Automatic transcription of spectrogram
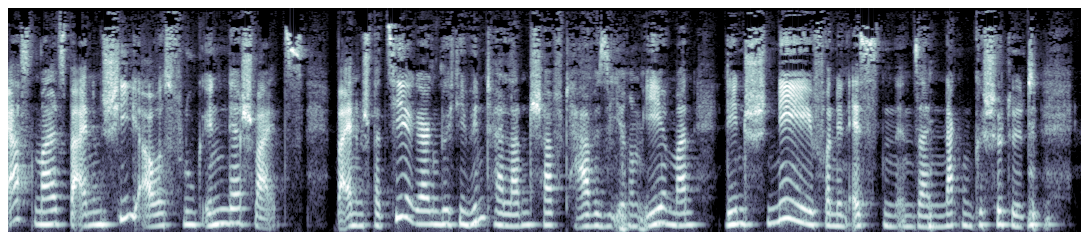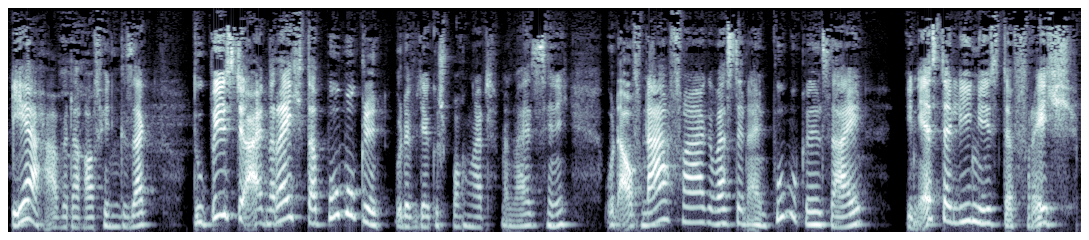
erstmals bei einem Skiausflug in der Schweiz. Bei einem Spaziergang durch die Winterlandschaft habe sie ihrem Ehemann den Schnee von den Ästen in seinen Nacken geschüttelt. Er habe daraufhin gesagt, du bist ja ein rechter Pumuckel, oder wie der gesprochen hat, man weiß es ja nicht. Und auf Nachfrage, was denn ein Pumuckel sei, in erster Linie ist er frech.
